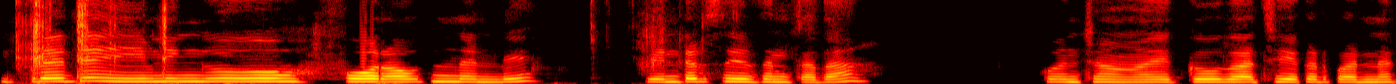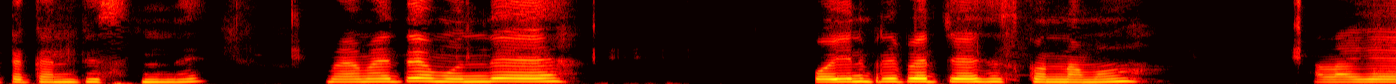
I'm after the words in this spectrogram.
ఇప్పుడైతే ఈవినింగ్ ఫోర్ అవుతుందండి. వింటర్ సీజన్ కదా. కొంచెం ఎక్కువగా చీకటి పడినట్టు కనిపిస్తుంది. మేమైతే ముందే పొయ్యిని ప్రిపేర్ చేసేసుకున్నాము. అలాగే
